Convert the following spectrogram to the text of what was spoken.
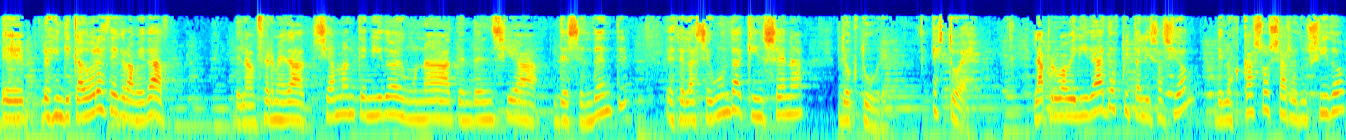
Eh, los indicadores de gravedad de la enfermedad se han mantenido en una tendencia descendente desde la segunda quincena de octubre. Esto es, la probabilidad de hospitalización de los casos se ha reducido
